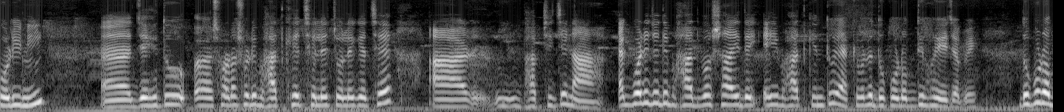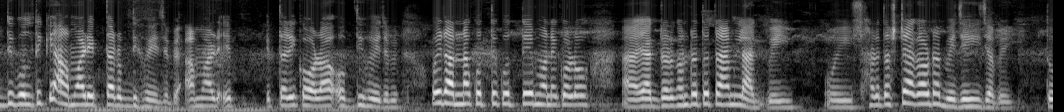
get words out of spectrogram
করিনি। যেহেতু সরাসরি ভাত খেয়ে ছেলে চলে গেছে আর ভাবছি যে না একবারে যদি ভাত বসাই এই ভাত কিন্তু একেবারে দুপুর অবধি হয়ে যাবে। দুপুর অবধি বলতে কি আমার ইফতার অবধি হয়ে যাবে আমার ইফতারি করা অবধি হয়ে যাবে। ওই রান্না করতে করতে মনে করো এক দেড় ঘণ্টা তো টাইম লাগবেই ওই সাড়ে দশটা এগারোটা বেজেই যাবে। তো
